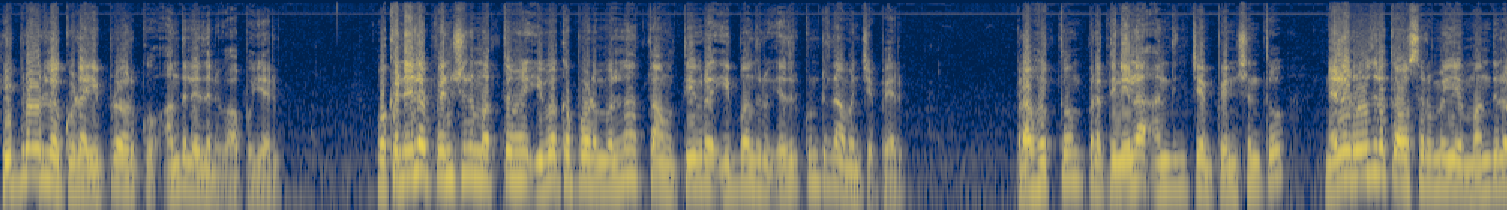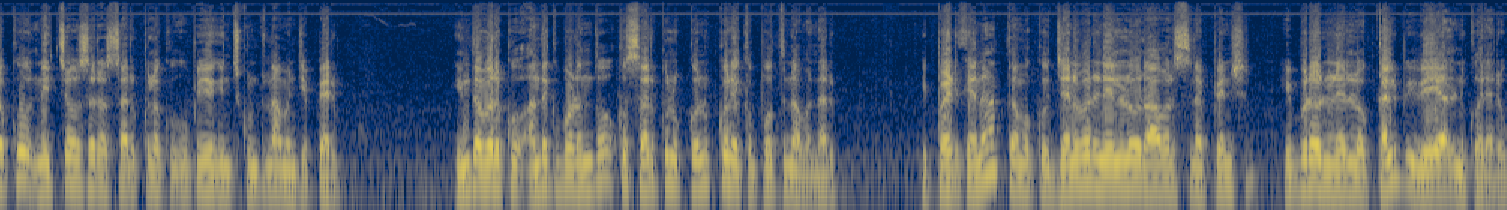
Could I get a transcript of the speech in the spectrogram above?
ఫిబ్రవరిలో కూడా ఇప్పటివరకు అందలేదని వాపోయారు. ఒక నెల పెన్షన్ మొత్తం ఇవ్వకపోవడం వల్ల తాము తీవ్ర ఇబ్బందులు ఎదుర్కొంటున్నామని చెప్పారు. ప్రభుత్వం ప్రతి నెల అందించే పెన్షన్తో నెల రోజులకు అవసరమయ్యే మందులకు నిత్యావసర సరుకులకు ఉపయోగించుకుంటున్నామని చెప్పారు. ఇంతవరకు అందకపోవడంతో ఒక సరుకులు కొనుక్కోలేకపోతున్నామన్నారు. ఇప్పటికైనా తమకు జనవరి నెలలో రావాల్సిన పెన్షన్ ఫిబ్రవరి నెలలో కలిపి వేయాలని కోరారు.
